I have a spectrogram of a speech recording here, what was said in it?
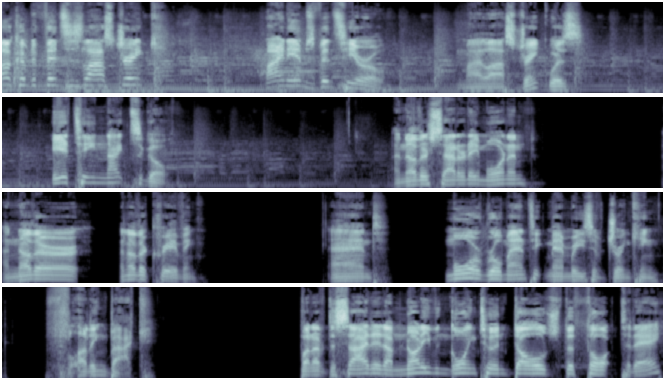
welcome to Vince's Last Drink. My name's Vince Hero. My last drink was 18 nights ago. Another Saturday morning, another another craving. And more romantic memories of drinking flooding back. But I've decided I'm not even going to indulge the thought today.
